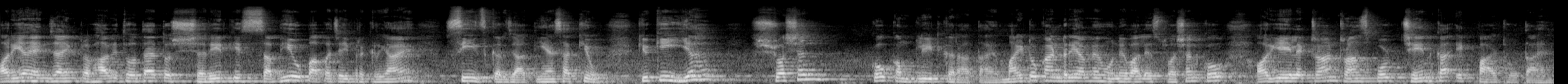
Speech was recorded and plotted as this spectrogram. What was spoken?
और यह एंजाइम प्रभावित होता है तो शरीर की सभी उपापचयी प्रक्रियाएँ सीज कर जाती हैं। ऐसा क्यों? क्योंकि यह श्वसन को कंप्लीट कराता है। माइटोकांड्रिया में होने वाले श्वसन को और ये इलेक्ट्रॉन ट्रांसपोर्ट चेन का एक पार्ट होता है।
